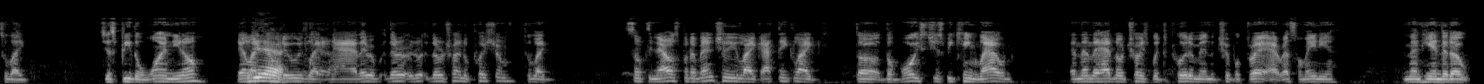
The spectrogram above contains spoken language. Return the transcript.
to like just be the one. You know, and like Yeah. WWE was like, nah, they were they were they were trying to push him to like something else. But eventually, like I think like the the voice just became loud, and then they had no choice but to put him in the triple threat at WrestleMania, and then he ended up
